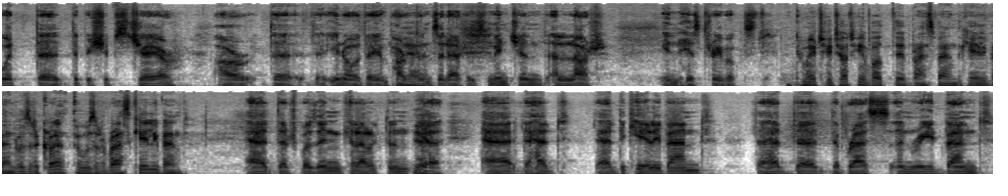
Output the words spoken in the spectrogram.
with the, the bishop's chair or the, the you know the importance of that is mentioned a lot in history books. Come here to me talking about the brass band, the céilí band. Was it a uh, was it a brass céilí band? Uh, that was in Killalacton. Yeah. Yeah, Uh, they had they had the céilí band, they had the, the brass and reed band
